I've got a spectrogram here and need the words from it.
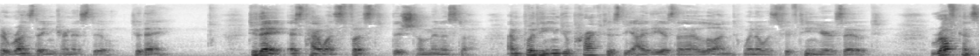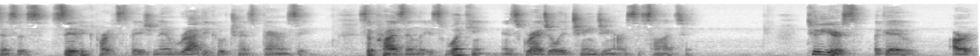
that runs the internet still today. Today, as Taiwan's first digital minister, I'm putting into practice the ideas that I learned when I was 15 years old. Rough consensus, civic participation, and radical transparency. Surprisingly, it's working and it's gradually changing our society. Two years ago, our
